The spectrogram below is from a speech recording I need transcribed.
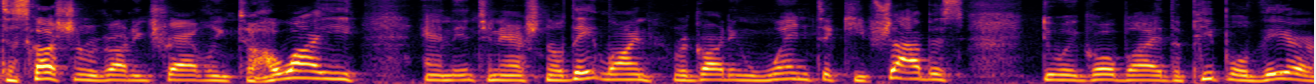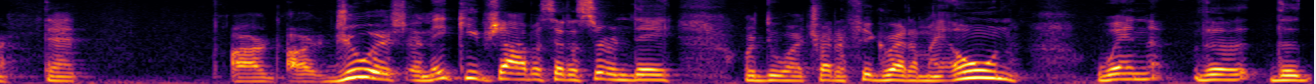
discussion regarding traveling to Hawaii and the international dateline regarding when to keep Shabbos. Do we go by the people there that are, are Jewish and they keep Shabbos at a certain day, or do I try to figure out on my own when the, the,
